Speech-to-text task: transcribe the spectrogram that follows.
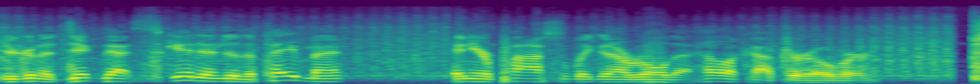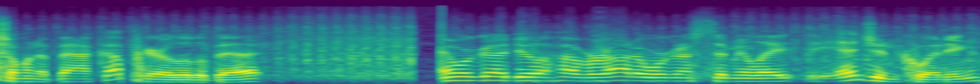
You're going to dig that skid into the pavement, and you're possibly going to roll that helicopter over. So I'm going to back up here a little bit, and we're going to do a hover auto. We're going to simulate the engine quitting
